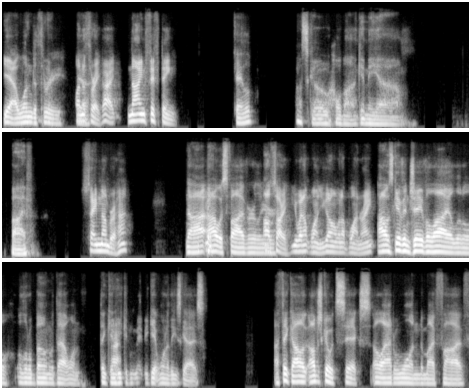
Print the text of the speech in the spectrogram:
Yeah, one to three. one Yeah. to three all right 915 Caleb. Let's go. Hold on. Give me uh five. same number huh No, I, I was five earlier. oh sorry you went up one you going went up one right I was giving Jay Valai a little a little bone with that one, thinking All he could maybe get one of these guys. I think I'll I'll just go with six. I'll add one to my five.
